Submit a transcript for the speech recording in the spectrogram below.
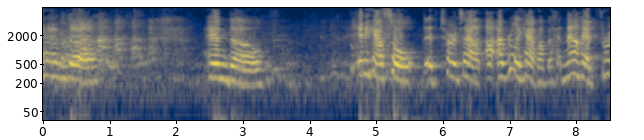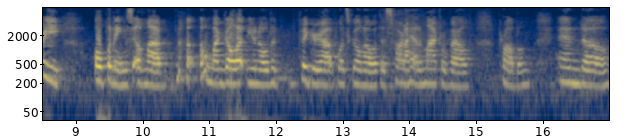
and uh, and uh, anyhow, so it turns out I, I really have. I've now had three openings of my of my gullet, you know, to figure out what's going on with this heart. I had a mitral valve problem, and uh,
